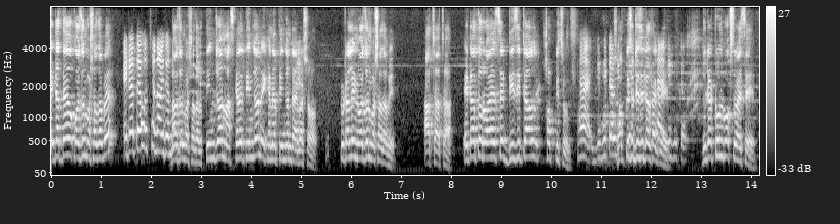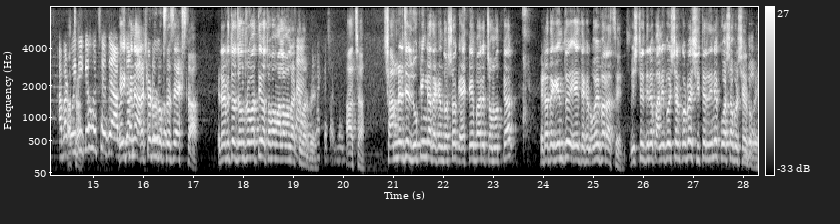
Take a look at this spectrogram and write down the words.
এটাতেও কয়জন বসা যাবে? এটাতে হচ্ছে নয় জন নয়জন বসা যাবে। তিনজন মাঝখানে তিনজন এখানে তিনজন ড্রাইভার সহ। টোটালি নয়জন বসা যাবে। আচ্ছা আচ্ছা। এটা তো রয়েছে ডিজিটাল সবকিছু। হ্যাঁ ডিজিটাল সবকিছু digital থাকবে? ডিজিটাল দুটা টুল বক্স রয়েছে। আবার আচ্ছা। ওইদিকে হচ্ছে যে এইখানে আরেকটা টুল বক্স আছে এক্সট্রা এটার ভিতর যন্ত্রপাতি অথবা মালামাল রাখতে হ্যাঁ, পারবে। আচ্ছা। সামনের যে লুকিংটা দেখেন দর্শক একেবারে চমৎকার। এটাতে কিন্তু এই দেখেন ওয়েভার আছে। বৃষ্টির দিনে পানি পরিষ্কার করবে শীতের দিনে কুয়াশা পরিষ্কার করবে।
